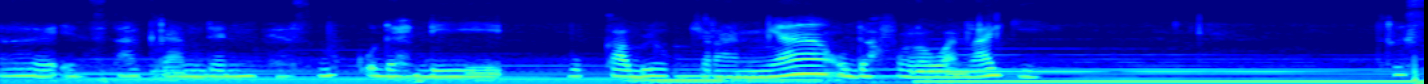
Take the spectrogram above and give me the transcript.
e, Instagram dan Facebook udah dibuka blokirannya udah followan lagi. Terus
